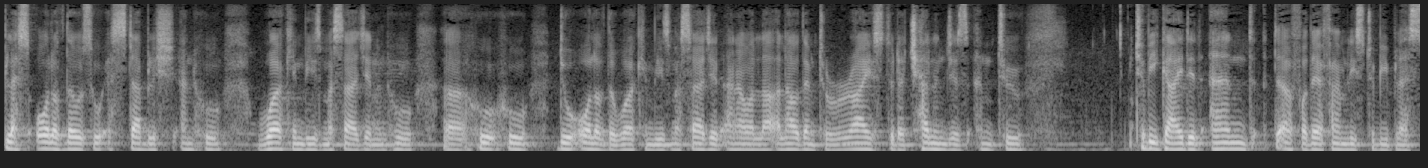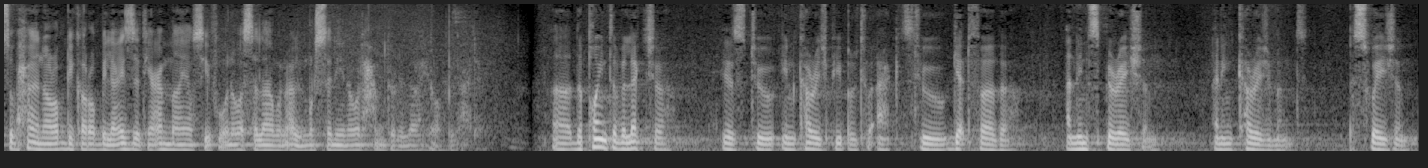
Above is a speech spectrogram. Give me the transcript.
bless all of those who establish and who work in these masajid and who, uh, who, who do all of the work in these masajid and oh Allah, allow them to rise to the challenges and to to be guided and uh, for their families to be blessed. سبحان ربك رب العزة عما يصفون وسلام على المرسلين والحمد لله رب العالمين. Uh, the point of a lecture is to encourage people to act, to get further, an inspiration, an encouragement, persuasion.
